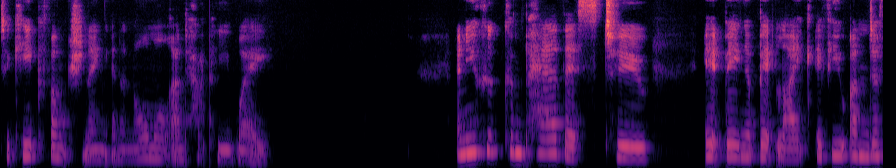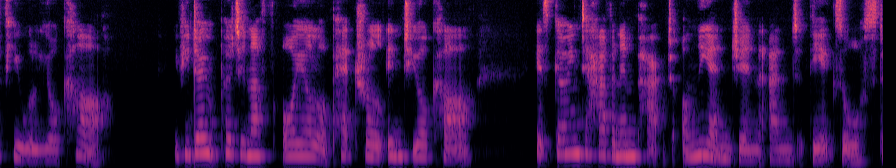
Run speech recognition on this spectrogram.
to keep functioning in a normal and happy way. And you could compare this to it being a bit like if you underfuel your car. If you don't put enough oil or petrol into your car, it's going to have an impact on the engine and the exhaust.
